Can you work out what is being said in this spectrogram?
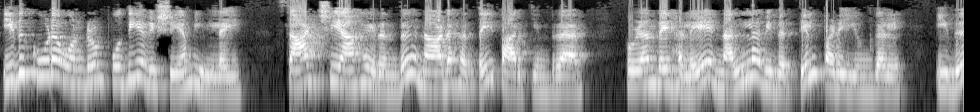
இது கூட ஒன்றும் புதிய விஷயம் இல்லை. சாட்சியாக இருந்து நாடகத்தை பார்க்கின்றார். குழந்தைகளே நல்ல விதத்தில் படியுங்கள். இது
